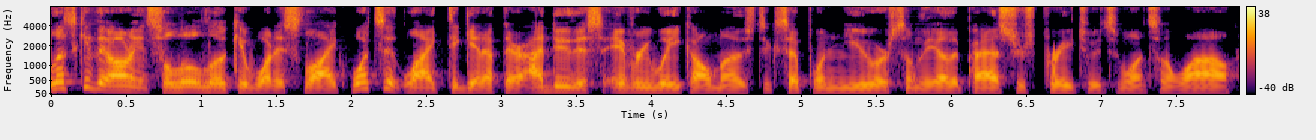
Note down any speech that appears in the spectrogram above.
Let's give the audience a little look at what it's like. What's it like to get up there? I do this every week almost, except when you or some of the other pastors preach, which is once in a while.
